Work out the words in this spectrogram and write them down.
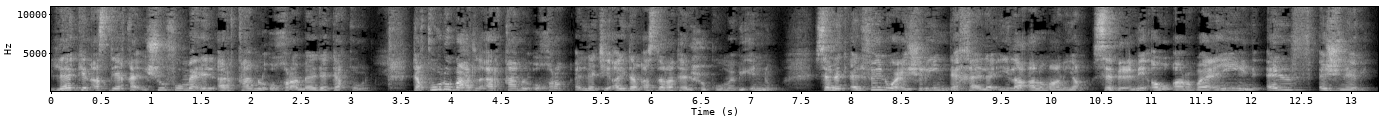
لكن أصدقائي شوفوا معي الأرقام الأخرى ماذا تقول. تقول بعض الأرقام الأخرى التي أيضا أصدرتها الحكومة بأنه سنة 2020 دخل إلى ألمانيا 740 ألف أجنبي.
